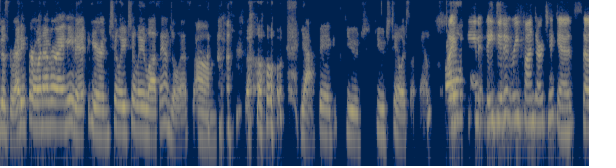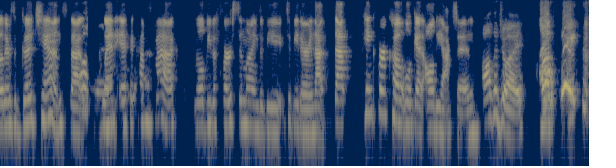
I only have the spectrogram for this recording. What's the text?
just ready for whenever I need it here in chilly, chilly Los Angeles. Um, so, yeah, big, huge, huge Taylor Swift fan. I mean, they didn't refund our tickets, so there's a good chance that oh, when, if it comes back, will be the first in line to be to be there, and that that pink fur coat will get all the action, all the joy. Oh wait,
